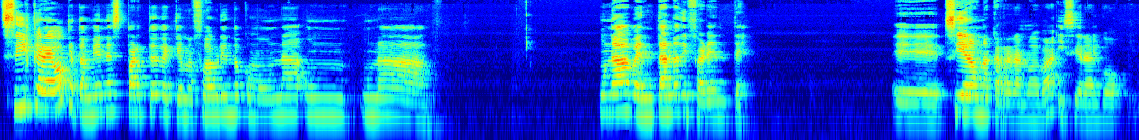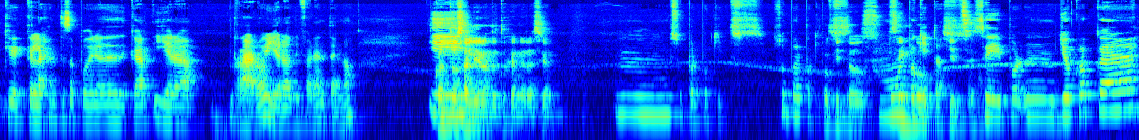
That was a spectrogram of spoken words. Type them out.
sí creo que también es parte de que me fue abriendo como una, un- una, una ventana diferente. Eh, sí era una carrera nueva y sí era algo que, que la gente se podría dedicar y era raro y era diferente, ¿no? Y- ¿Cuántos salieron de tu generación? Mm, súper poquitos, súper poquitos. Poquitos. Muy cinco, poquitos. 15. Sí, por- mm, yo creo que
